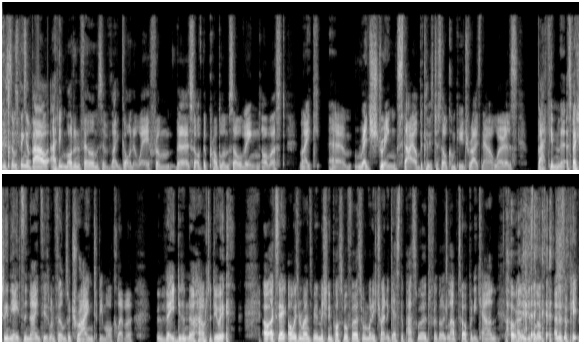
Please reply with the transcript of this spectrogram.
There's something about I think modern films have like gotten away from the sort of the problem solving almost like um red string style because it's just all computerized now. Whereas back in the especially in the 80s and 90s when films were trying to be more clever they didn't know how to do it oh, like I say it always reminds me of Mission Impossible first one when he's trying to guess the password for the like, laptop and he can't. Oh, and yeah. he just looks and there's a pic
